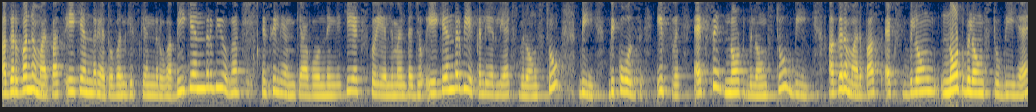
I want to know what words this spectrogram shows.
अगर वन हमारे पास ए के अंदर है तो वन किसके अंदर होगा? बी के अंदर भी होगा। इसीलिए हम क्या बोल देंगे कि एक्स कोई एलिमेंट है जो ए के अंदर भी है। Clearly x belongs to B because if x not belongs to B अगर हमारे पास x belong not belongs to b है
